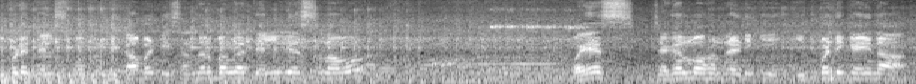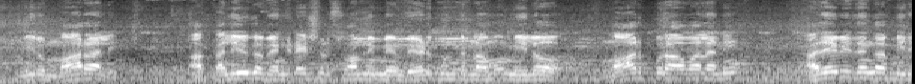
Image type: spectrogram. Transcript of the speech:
ఇప్పుడే తెలిసిపోతుంది. కాబట్టి ఈ సందర్భంగా తెలియజేస్తున్నాము. వైఎస్ జగన్మోహన్ రెడ్డికి ఇప్పటికైనా మీరు మారాలి. ఆ కలియుగ వెంకటేశ్వర స్వామిని మేము వేడుకుంటున్నాము. మీలో మార్పు రావాలని అదేవిధంగా మీరు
